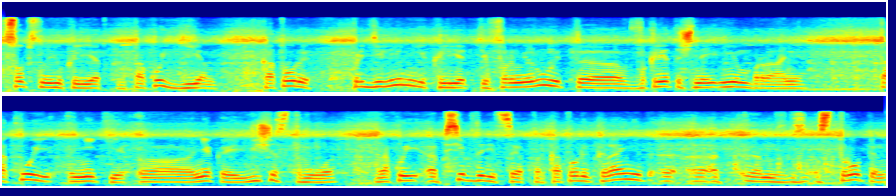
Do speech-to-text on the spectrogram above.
в собственную клетку такой ген, который при делении клетки формирует э, в клеточной мембране такой некий, э, некое вещество, такой э, псевдорецептор, который крайне э, э, стропен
